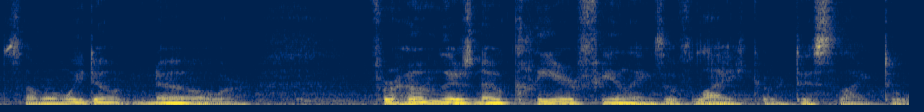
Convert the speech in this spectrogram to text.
someone we don't know or for whom there's no clear feelings of like or dislike toward.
